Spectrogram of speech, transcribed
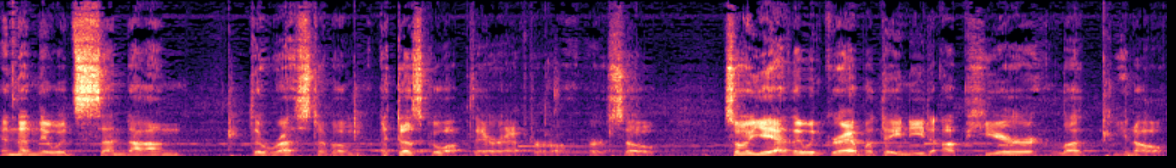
and then they would send on the rest of them. It does go up there after or so. So yeah, they would grab what they need up here, let, you know,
